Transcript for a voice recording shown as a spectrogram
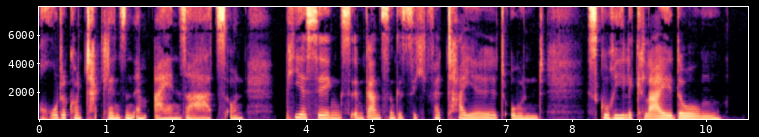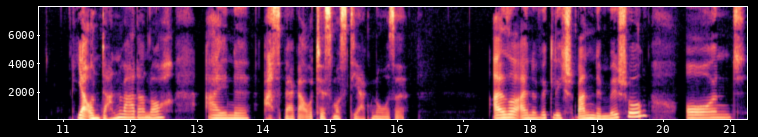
rote Kontaktlinsen im Einsatz und Piercings im ganzen Gesicht verteilt und skurrile Kleidung. Ja, und dann war da noch eine Asperger-Autismus-Diagnose. Also eine wirklich spannende Mischung und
